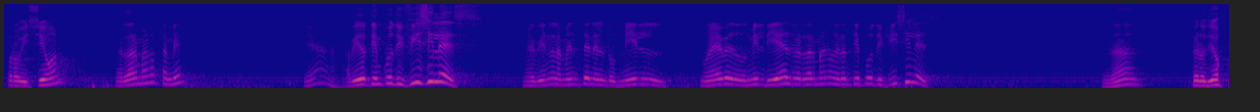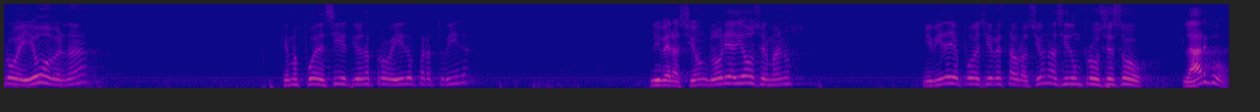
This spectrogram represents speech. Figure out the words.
Provisión, ¿verdad, hermano? También. Ya, ha habido tiempos difíciles. Me viene a la mente en el 2009, 2010, ¿verdad, hermano? Eran tiempos difíciles. ¿Verdad? Pero Dios proveyó, ¿verdad? ¿Qué más puede decir? Dios ha proveído para tu vida. Liberación, gloria a Dios, hermanos. Mi vida, yo puedo decir, restauración ha sido un proceso largo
